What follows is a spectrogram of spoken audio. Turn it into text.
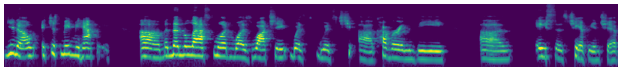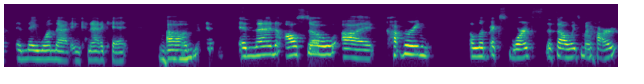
you know, it just made me happy. Um, and then the last one was watching with with uh, covering the uh, Aces Championship, and they won that in Connecticut. Um, and, and then also uh, covering Olympic sports. That's always my heart.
